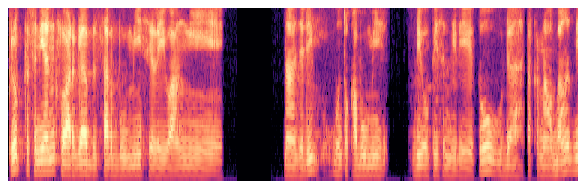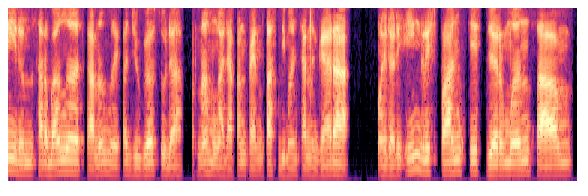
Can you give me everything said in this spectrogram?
grup kesenian keluarga besar Bumi Siliwangi. Nah, jadi untuk Kabumi di UPI sendiri itu udah terkenal banget nih dan besar banget karena mereka juga sudah pernah mengadakan pentas di mancanegara mulai dari Inggris, Prancis, Jerman sampai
